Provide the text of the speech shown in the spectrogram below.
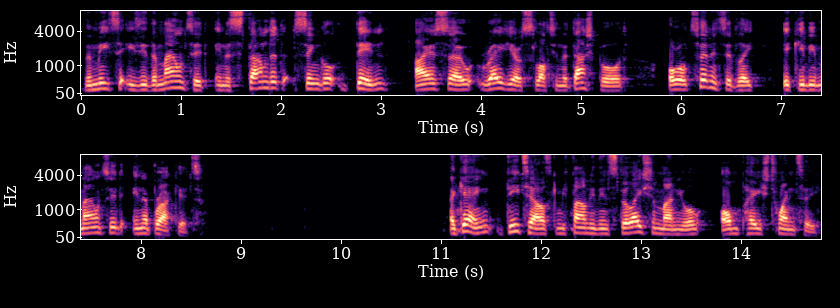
The meter is either mounted in a standard single DIN ISO radio slot in the dashboard or alternatively it can be mounted in a bracket. Again, details can be found in the installation manual on page 20.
